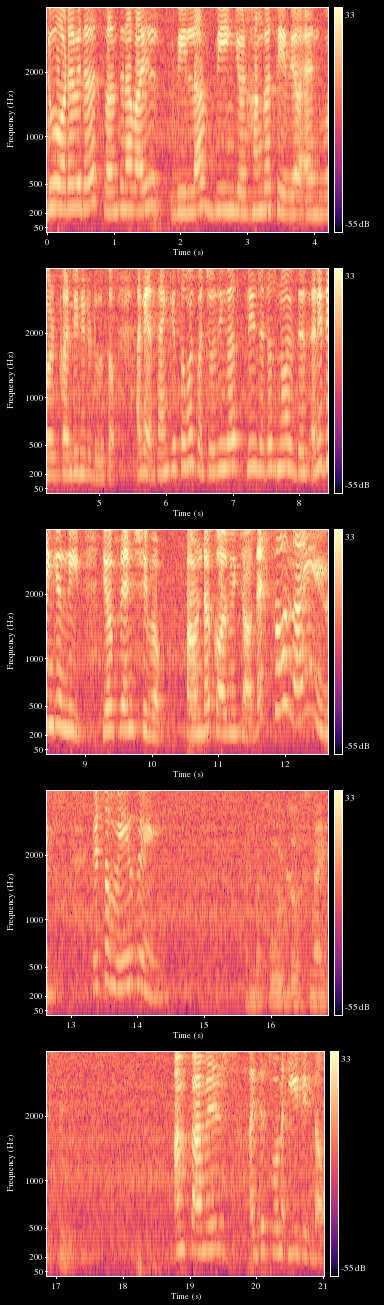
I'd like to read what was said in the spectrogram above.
Do order with us once in a while. We love being your hunger savior and would continue to do so. Again, thank you so much for choosing us. Please let us know if there's anything you need. Your friend Shivam, founder. Oh. Call Me Chow. That's so nice. It's amazing. And the food looks nice too. I'm famished. I just want to eat it now.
